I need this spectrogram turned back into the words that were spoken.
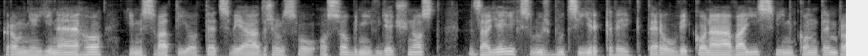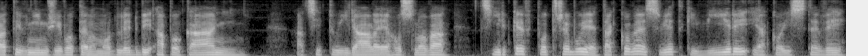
Kromě jiného jim svatý otec vyjádřil svou osobní vděčnost za jejich službu církvy, kterou vykonávají svým kontemplativním životem modlitby a pokání. A citují dále jeho slova, církev potřebuje takové svědky víry, jako jste vy,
